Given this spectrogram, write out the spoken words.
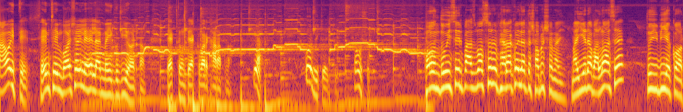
না হইতে সেম সেম বয়স হইলে হলে আমি এই বিয়ে হতাম দেখতে হতে একবার খারাপ না। করবি তো একটু সমস্যা হন দুই চার পাঁচ বছরের ফেরা কইলে তো সমস্যা নাই। মাইয়েরা ভালো আছে তুই বিয়ে কর।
